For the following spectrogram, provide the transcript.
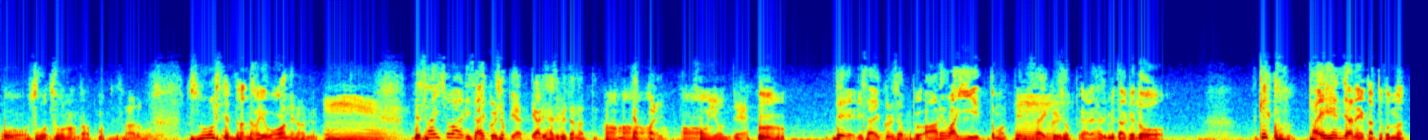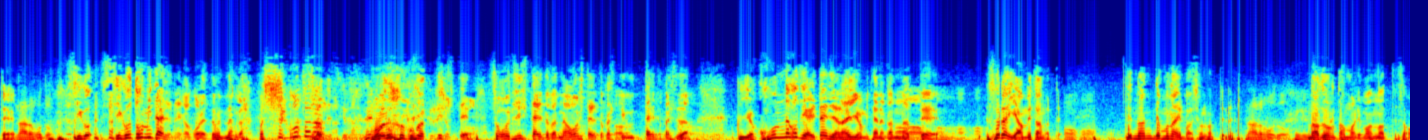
おうそう、そうなんだと思ってー。なるほど。その割にはなんだかよくわかんねえな。うん。で、最初はリサイクルショップややり始めたんだって。はあはあやっぱり。本読んで。うん。で、リサイクルショップ、あれはいいと思ってリサイクルショップやり始めたけど、結構大変じゃねえかってことになって。なるほど。仕事仕事みたいじゃないか、これって。なんか。仕事なんですけどね物を持ってきて、掃除したりとか直したりとかして売ったりとかしてさ、いや、こんなことやりたいんじゃないよみたいな感じになってそれはやめたんだってで、なんでもない場所になってね。なるほど。へ謎の溜まり場になってさ。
